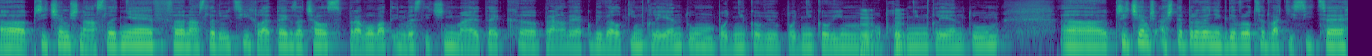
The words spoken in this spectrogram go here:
Eh, přičemž následně v následujících letech začal spravovat investiční majetek eh, právě jakoby velkým klientům, podnikovým, podnikovým hmm. obchodním klientům. Eh, přičemž až teprve někdy v roce 2000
